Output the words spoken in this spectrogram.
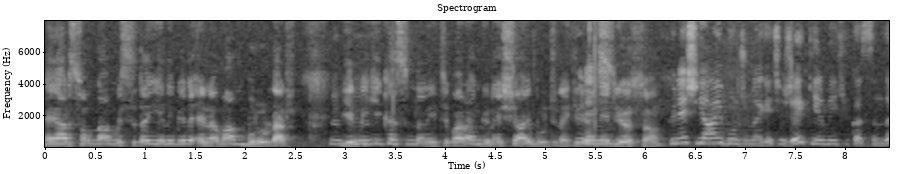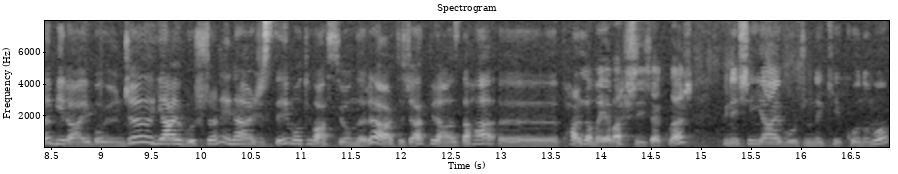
Eğer sonlanmışsa da yeni bir eleman bulurlar. 22 Kasım'dan itibaren Güneş Yay burcuna giriyor. Güneş. Ne diyorsun? Güneş yay burcuna geçecek. 22 Kasım'da bir ay boyunca yay burçlarının enerjisi, motivasyonları artacak. Biraz daha e, parlamaya başlayacaklar. Güneşin yay burcundaki konumu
